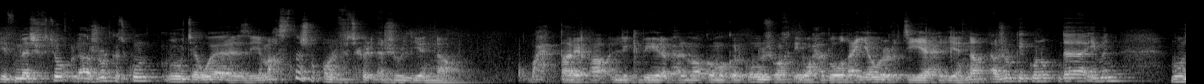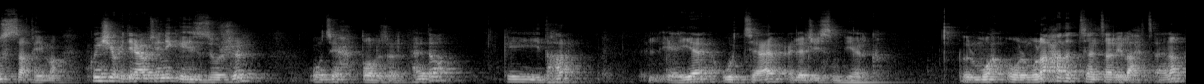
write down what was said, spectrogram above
ما شفتوا الارجل كتكون متوازيه ما خصناش نبقاو نفتحوا الأرجل ديالنا. بواحد الطريقة اللي كبيرة بحال ما ما كنكونوش واخدين واحد الوضعية والارتياح ديالنا. الأرجل كيكونوا دائما مستقيمة. كاين شي وحدين عاوتاني كيهزوا الرجل وتيحطوا الرجل. هذا كيظهر الإعياء والتعب على الجسم ديالك. والملاحظة الثالثة اللي لاحظت أنا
